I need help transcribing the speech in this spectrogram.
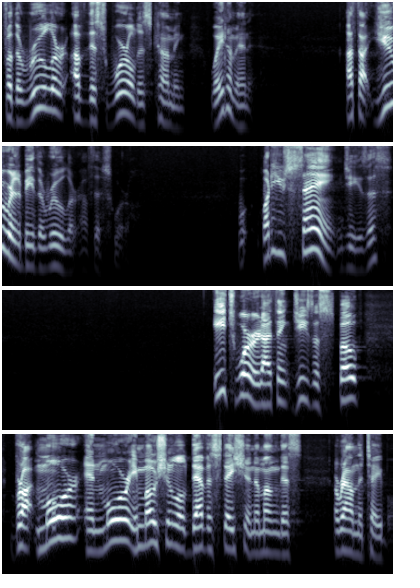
for the ruler of this world is coming. Wait a minute. I thought you were to be the ruler of this world. What are you saying, Jesus? Each word I think Jesus spoke brought more and more emotional devastation among this around the table.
